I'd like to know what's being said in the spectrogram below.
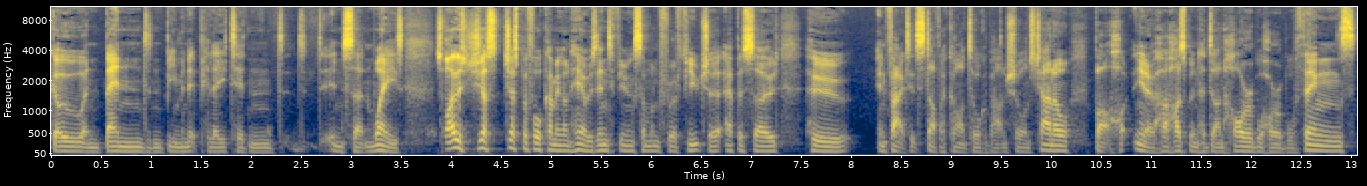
go and bend and be manipulated and in certain ways. So I was just just before coming on here, I was interviewing someone for a future episode who in fact it's stuff I can't talk about on Sean's channel, but you know her husband had done horrible horrible things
